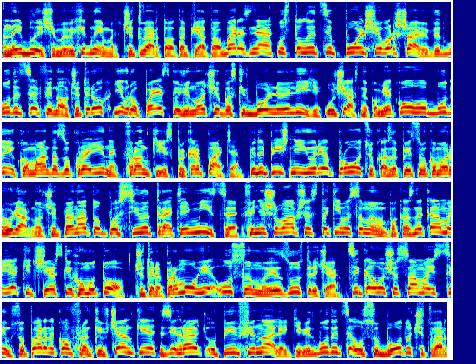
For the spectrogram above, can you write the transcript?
Найближчими вихідними 4 та 5 березня у столиці Польщі Варшаві відбудеться фінал чотирьох європейської жіночої баскетбольної ліги, учасником якого буде і команда з України Франківськ Прикарпаття. Підопічні Юрія Процюка за підсумками регулярного чемпіонату посіли третє місце, фінішувавши з такими самими показниками, як і чешський хомутов. Чотири перемоги у семи зустрічах. Цікаво, що саме із цим суперником франківчанки зіграють у півфіналі, який відбудеться у суботу, 4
